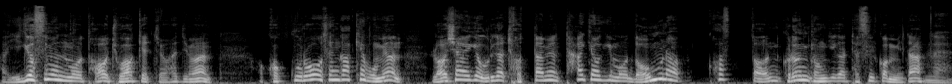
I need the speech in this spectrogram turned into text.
아, 이겼으면 뭐 더 좋았겠죠. 하지만 거꾸로 생각해 보면 러시아에게 우리가 졌다면 타격이 뭐 너무나 컸던 그런 경기가 됐을 겁니다. 네.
